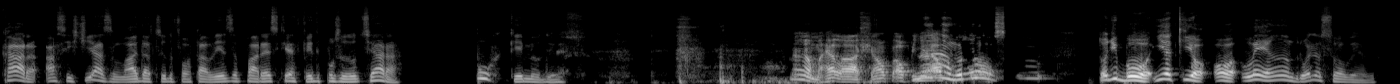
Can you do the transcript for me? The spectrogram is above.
Cara, assistir as lives da torcida do Fortaleza parece que é feito por torcedor do Ceará. Por que, meu Deus? Não, mas relaxa. A opinião é Não, é eu tô, tô de boa. E aqui, ó, ó, Leandro, olha só, Leandro.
